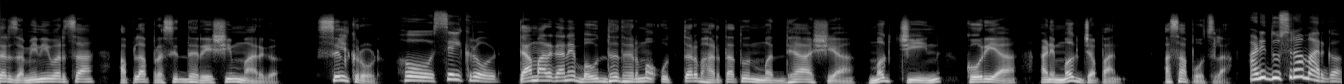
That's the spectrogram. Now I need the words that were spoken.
तर जमिनीवरचा आपला प्रसिद्ध रेशीम मार्ग सिल्क रोड. हो सिल्क रोड. त्या मार्गाने बौद्ध धर्म उत्तर भारतातून मध्य आशिया मग चीन कोरिया आणि मग जपान. असा पोचला. आणि दुसरा मार्ग.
